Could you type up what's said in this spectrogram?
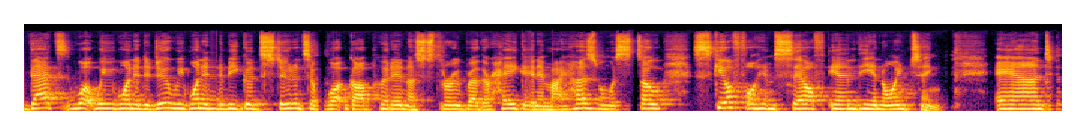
that's what we wanted to do. We wanted to be good students of what God put in us through Brother Hagin. And my husband was so skillful himself in the anointing. And,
